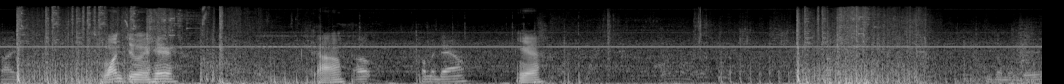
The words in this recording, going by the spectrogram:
Oh. One doing here. Got him. Oh, coming down. Yeah. He's almost dead.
